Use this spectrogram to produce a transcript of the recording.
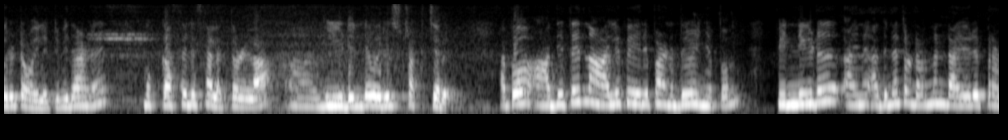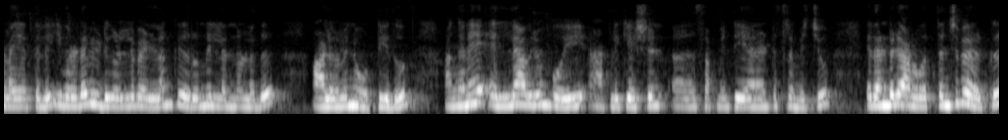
ഒരു ടോയ്ലറ്റും. ഇതാണ് മുക്കാസിന്റെ സ്ഥലത്തുള്ള വീടിന്റെ ഒരു സ്ട്രക്ചർ അപ്പോൾ ആദ്യത്തെ നാല് പേര് പണിത് കഴിഞ്ഞപ്പം പിന്നീട് അതിന് അതിനെ തുടർന്നുണ്ടായ ഒരു പ്രളയത്തിൽ ഇവരുടെ വീടുകളിൽ വെള്ളം കയറുന്നില്ലെന്നുള്ളത് ആളുകൾ നോട്ട് ചെയ്തു. അങ്ങനെ എല്ലാവരും പോയി ആപ്ലിക്കേഷൻ സബ്മിറ്റ് ചെയ്യാനായിട്ട് ശ്രമിച്ചു. ഏതാണ്ട് ഒരു അറുപത്തഞ്ച് പേർക്ക്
